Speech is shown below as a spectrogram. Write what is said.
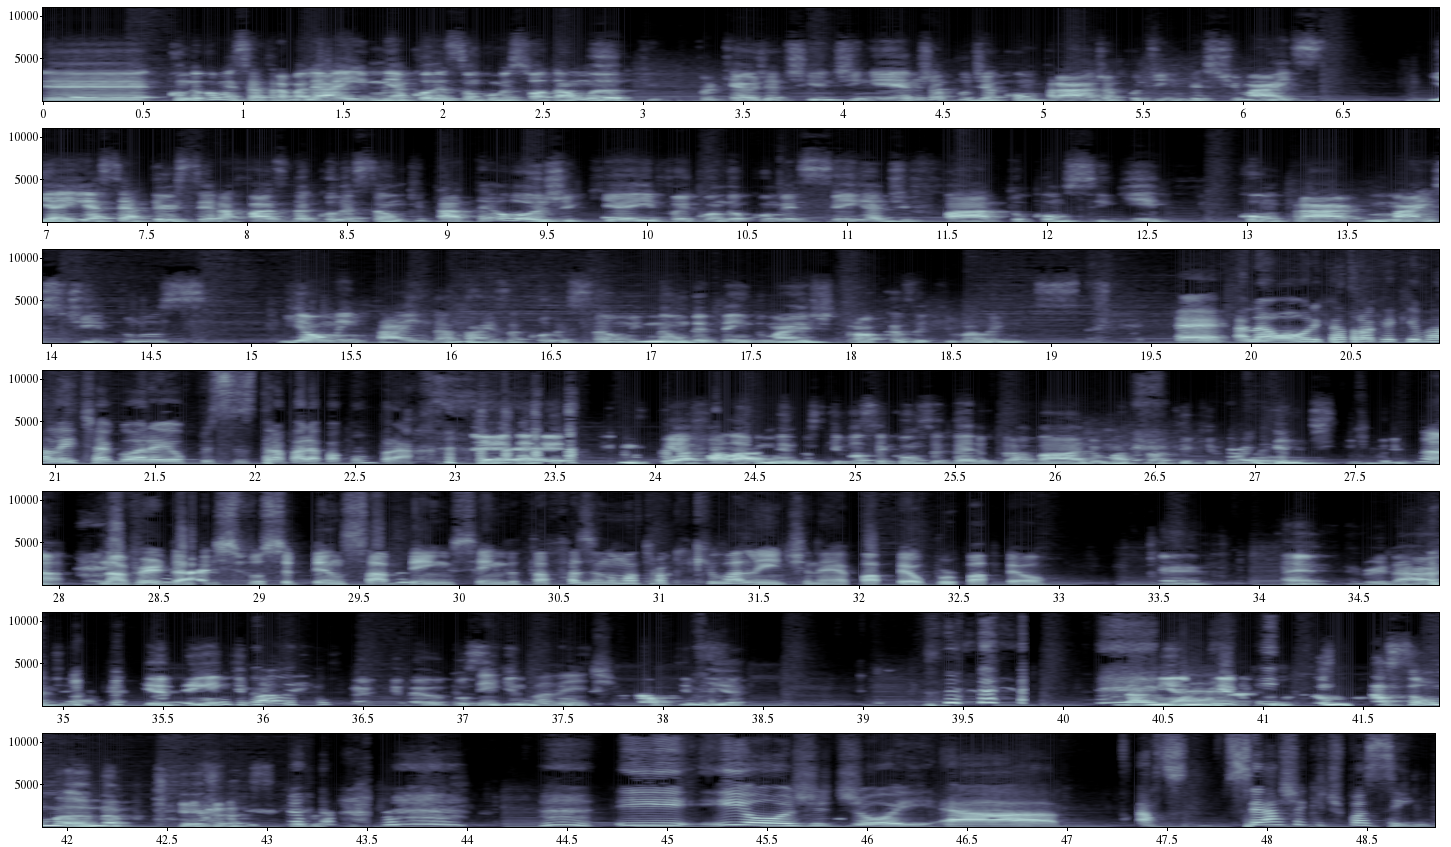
É, quando eu comecei a trabalhar, aí minha coleção começou a dar um up, porque aí eu já tinha dinheiro, já podia comprar, já podia investir mais. E aí essa é a terceira fase da coleção que tá até hoje, que aí foi quando eu comecei a de fato conseguir comprar mais títulos e aumentar ainda mais a coleção. E não dependo mais de trocas equivalentes. É, ah, não, a única troca equivalente agora é eu preciso trabalhar pra comprar. É, é isso que eu ia falar, menos que você considere o trabalho uma troca equivalente também. Na, na verdade, se você pensar bem, você ainda tá fazendo uma troca equivalente, né? É papel por papel. É, é verdade. E é bem equivalente, né? Eu tô É seguindo o da alquimia. Da minha mãe, transmutação humana, porque E, e hoje, Joey, a, a- você acha que, tipo assim,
